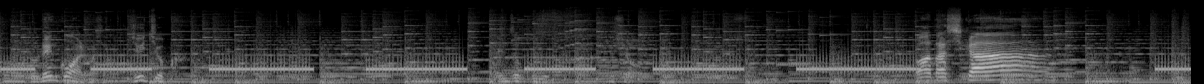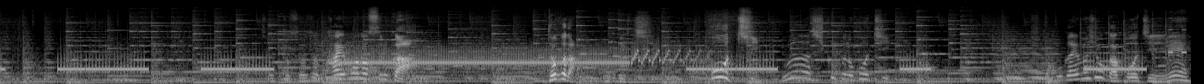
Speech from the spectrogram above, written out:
ほんとレンコンありましたね。11億。連続負傷私かそろそろ買い物するか。どこだ？目的地高知うわ四国の高知ちょっと向かいましょうか高知にね。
